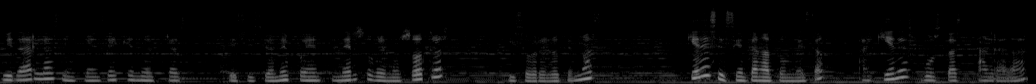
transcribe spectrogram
cuidar las influencias que nuestras decisiones pueden tener sobre nosotros y sobre los demás. ¿Quiénes se sientan a tu mesa? ¿A quiénes buscas agradar?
